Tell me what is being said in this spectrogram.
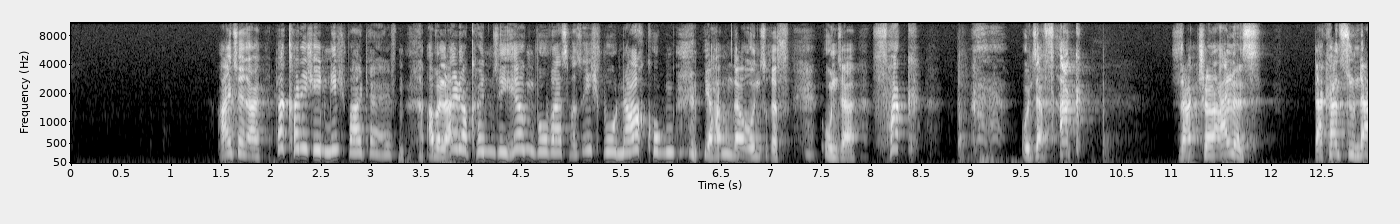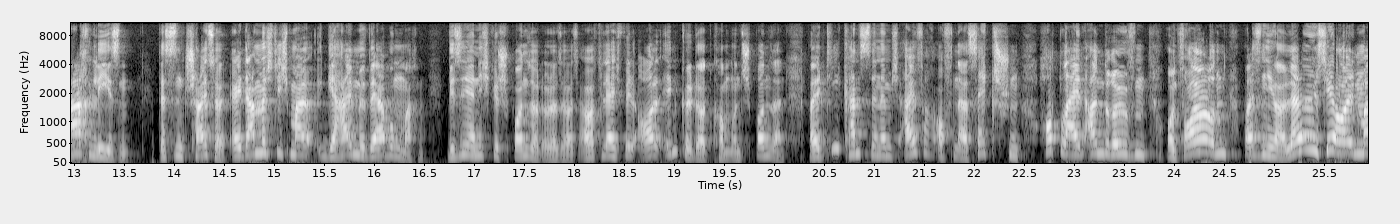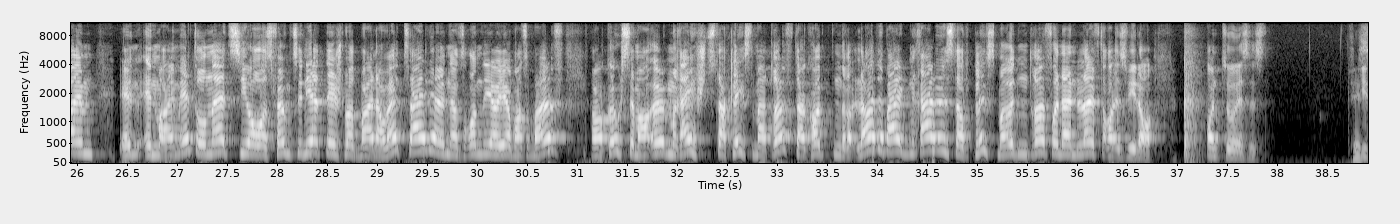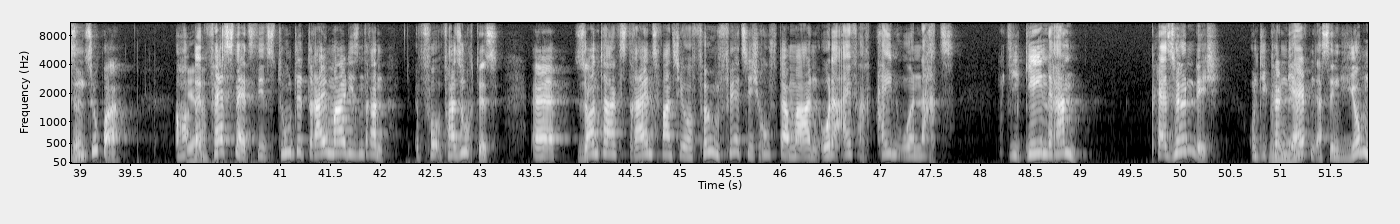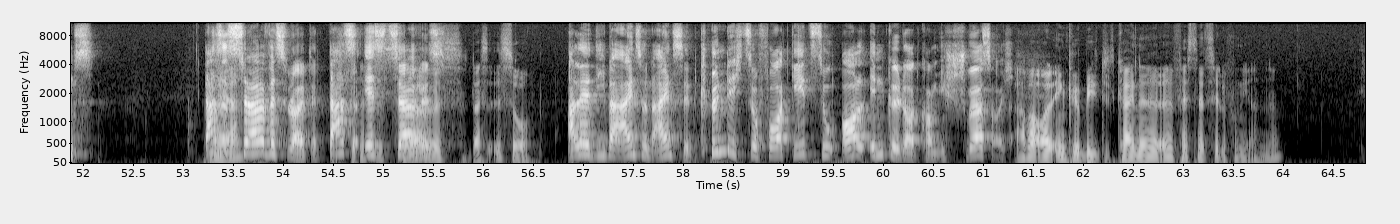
Eins und eins, da kann ich Ihnen nicht weiterhelfen. Aber leider können Sie irgendwo was, was ich wo nachgucken. Wir haben da unsere, unser Fuck. unser Fuck. Sagt schon alles. Da kannst du nachlesen. Das ist ein Scheiße. Ey, da möchte ich mal geheime Werbung machen. Wir sind ja nicht gesponsert oder sowas, aber vielleicht will allinkle.com uns sponsern. Weil die kannst du nämlich einfach auf einer Section Hotline anrufen und fragen, was ist denn hier los hier in meinem, in, in meinem Internet? Hier, es funktioniert nicht mit meiner Webseite. Und dann sagen die hier, pass mal auf, da guckst du mal oben rechts, da klickst du mal drauf, da kommt ein Ladebalken raus, da klickst du mal unten drauf und dann läuft alles wieder. Und so ist es. Siehst Die sind super. Oh, Ja. Festnetz, jetzt tut es dreimal, die sind dran. Versucht es. Äh, sonntags 23.45 Uhr ruft er mal an oder einfach 1 Uhr nachts. Die gehen ran. Persönlich. Und die können dir Naja. helfen. Das sind Jungs. Das Naja. ist Service, Leute. Das, Das ist, Service. Das ist so. Alle, die bei 1 und 1 sind, kündigt sofort, geht zu allinkle.com. Ich schwör's euch. Aber All Inkle bietet keine äh, Festnetztelefonie an, ne?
